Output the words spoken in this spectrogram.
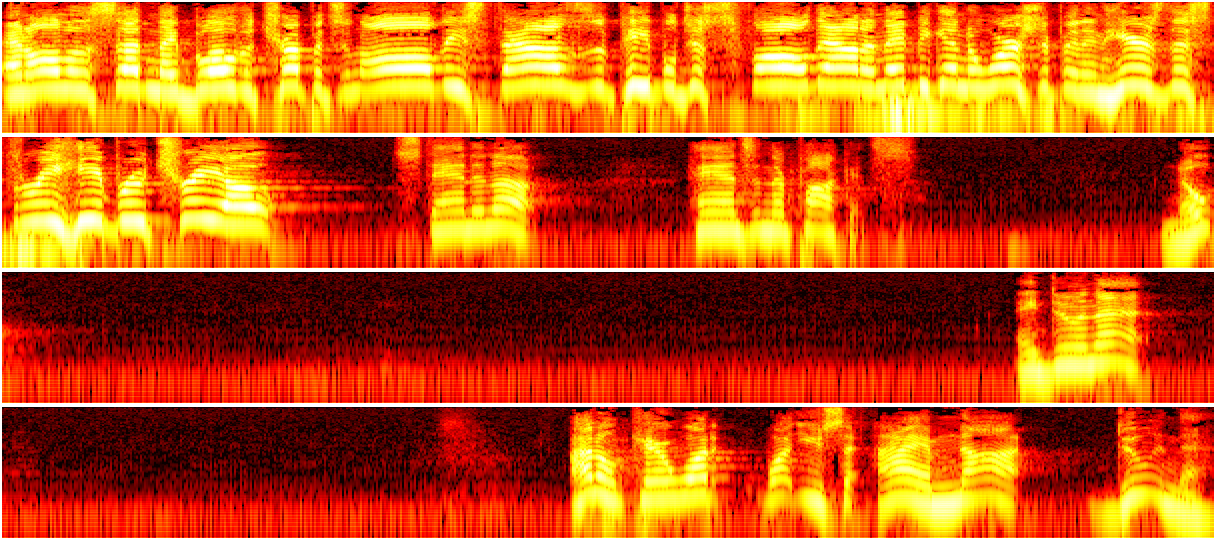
And all of a sudden, they blow the trumpets, and all these thousands of people just fall down and they begin to worship it. And here's this three Hebrew trio standing up, hands in their pockets. Nope. Ain't doing that. I don't care what, what you say. I am not doing that.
